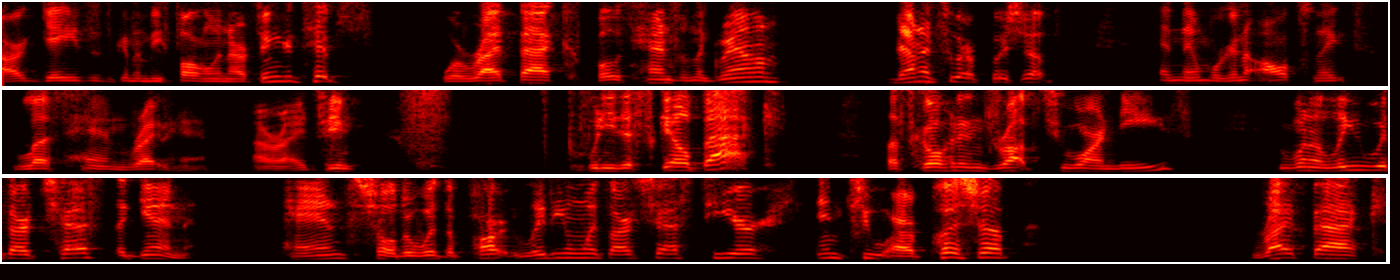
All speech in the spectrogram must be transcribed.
Our gaze is gonna be following our fingertips. We're right back, both hands on the ground, down into our push-up, and then we're gonna alternate left hand, right hand. All right, team. if we need to scale back, let's go ahead and drop to our knees. We wanna lead with our chest, again, hands shoulder width apart, leading with our chest here into our push-up, right back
